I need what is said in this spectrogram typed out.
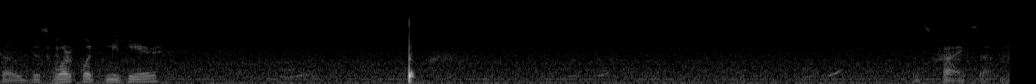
so just work with me here. Let's try something.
